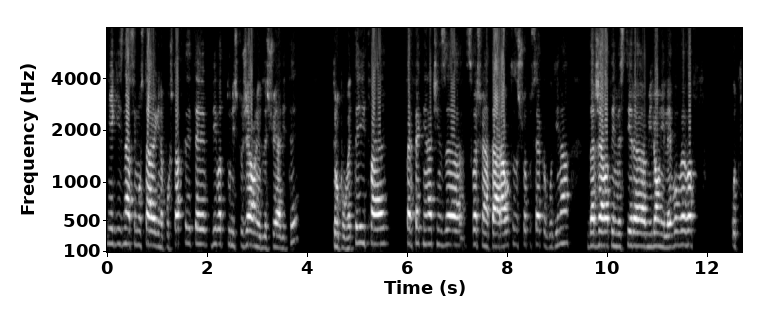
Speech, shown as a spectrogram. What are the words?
ние ги изнасяме, оставя ги на площадка и те биват унищожавани от лешоядите, труповете и това е перфектният начин за свършване на тази работа, защото всяка година държавата инвестира милиони левове в от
